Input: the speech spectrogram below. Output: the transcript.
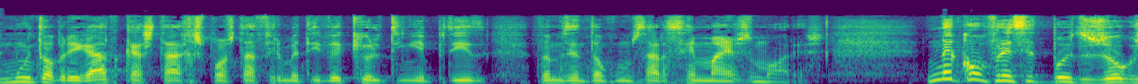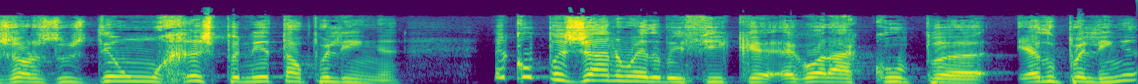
Muito obrigado, cá está a resposta afirmativa que eu lhe tinha pedido. Vamos então começar sem mais demoras. Na conferência depois do jogo, Jorge Jesus deu um raspanete ao Palhinha. A culpa já não é do Benfica, agora a culpa é do Palhinha?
